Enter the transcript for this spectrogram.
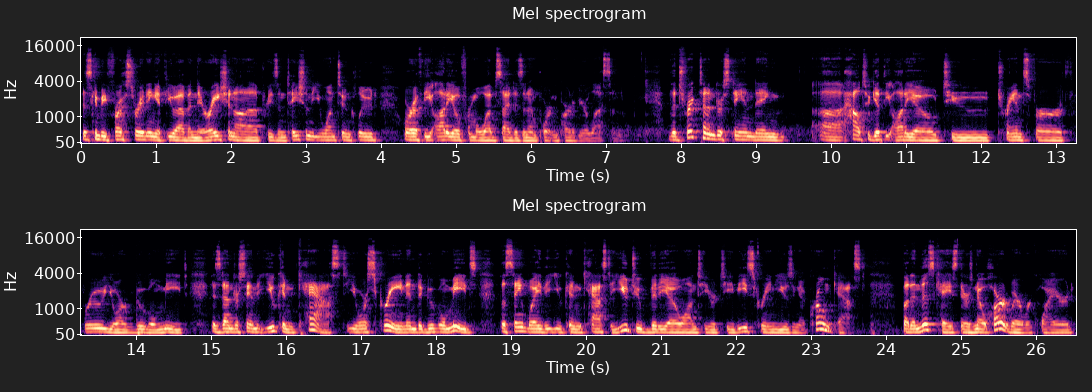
This can be frustrating if you have a narration on a presentation that you want to include, or if the audio from a website is an important part of your lesson. The trick to understanding uh, how to get the audio to transfer through your Google Meet is to understand that you can cast your screen into Google Meets the same way that you can cast a YouTube video onto your TV screen using a Chromecast. But in this case, there's no hardware required,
